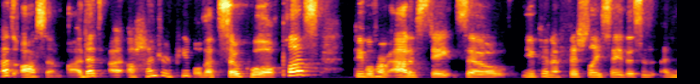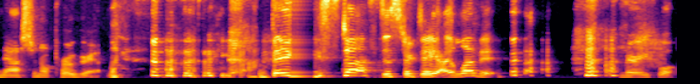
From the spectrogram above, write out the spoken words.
That's awesome. Uh, that's a hundred people. That's so cool. Plus people from out of state. So you can officially say this is a national program. Big stuff, District 8. I love it. Very cool.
